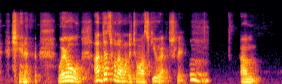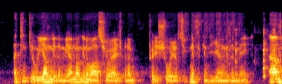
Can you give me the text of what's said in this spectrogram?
you know we're all uh, that's what i wanted to ask you actually. Mm. um, i think you were younger than me. I'm not going to ask your age but i'm pretty sure you're significantly younger than me. Um,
